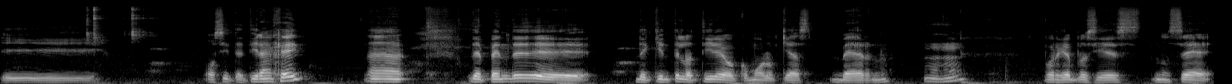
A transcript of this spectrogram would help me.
Y. O si te tiran hate, uh, depende de, de quién te lo tire o cómo lo quieras ver, ¿no? Por ejemplo, si es, no sé,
